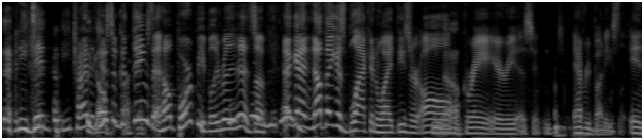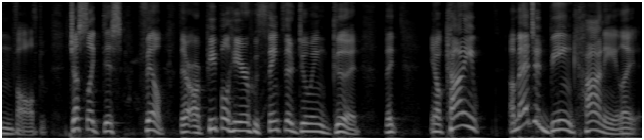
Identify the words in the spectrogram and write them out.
but he did. He tried to do some good things that help poor people. He really did. So again, nothing is black and white. These are all No. gray areas, and everybody's involved. Just like this film, there are people here who think they're doing good. That you know, Connie. Imagine being Connie. Like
